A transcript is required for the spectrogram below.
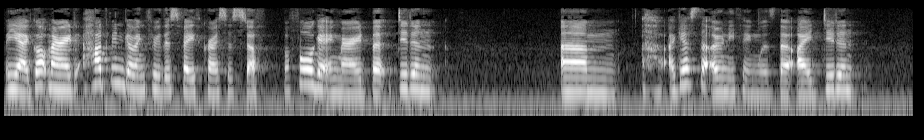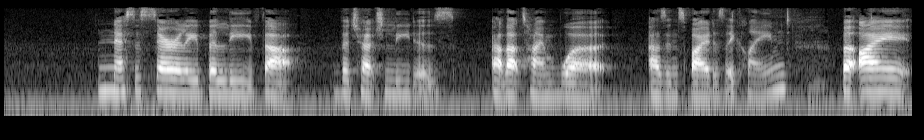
But yeah, got married, had been going through this faith crisis stuff before getting married, but didn't. Um, I guess the only thing was that I didn't necessarily believe that the church leaders at that time were as inspired as they claimed. But I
